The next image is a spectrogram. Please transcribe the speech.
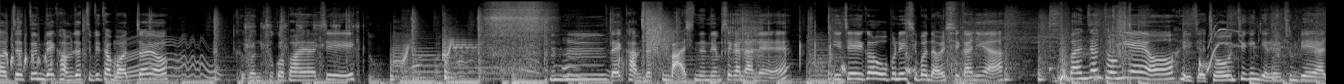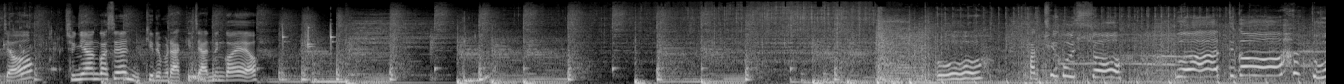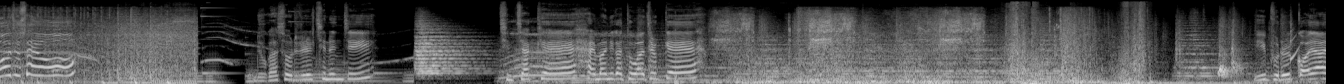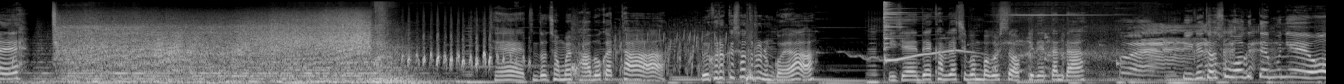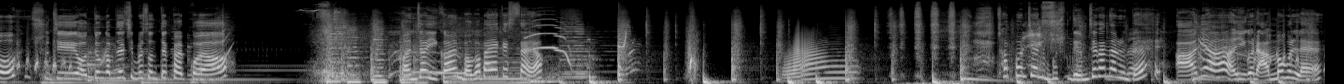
어쨌든 내 감자칩이 더 멋져요. 그건 두고 봐야지. 음, 내 감자칩 맛있는 냄새가 나네. 이제 이걸 오븐에 집어넣을 시간이야. 완전 동의해요. 이제 좋은 튀김기를 준비해야죠. 중요한 것은 기름을 아끼지 않는 거예요. 오, 다 튀고 있어. 우와, 뜨거워. 도와주세요. 누가 소리를 치는지. 침착해. 할머니가 도와줄게. 이 불을 꺼야 해. 쟤, 너 정말 바보 같아. 왜 그렇게 서두르는 거야? 이제 내 감자칩은 먹을 수 없게 됐단다. 이게 다 소화기 때문이에요. 수지, 어떤 감자칩을 선택할 거야? 먼저 이걸 먹어봐야겠어요. 첫 번째는 무슨 냄새가 나는데? 아니야, 이건 안 먹을래.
